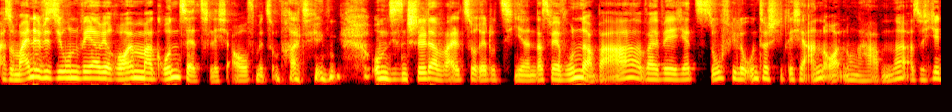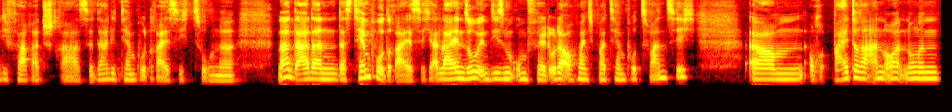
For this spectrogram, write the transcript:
Also meine Vision wäre, wir räumen mal grundsätzlich auf mit so ein paar Dingen, um diesen Schilderwald zu reduzieren. Das wäre wunderbar, weil wir jetzt so viele unterschiedliche Anordnungen haben. Ne? Also hier die Fahrradstraße, da die Tempo 30 Zone, ne? da dann das Tempo 30, allein so in diesem Umfeld oder auch manchmal Tempo 20, ähm, auch weitere Anordnungen.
